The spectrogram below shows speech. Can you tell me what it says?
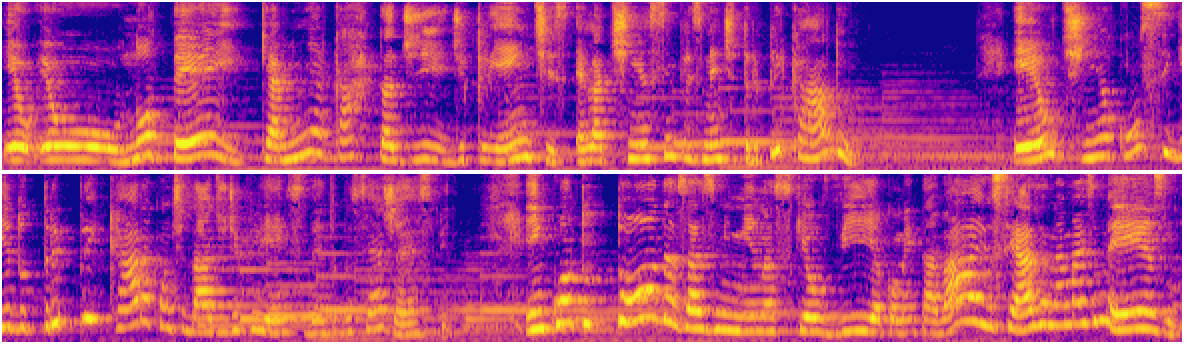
eu, eu notei que a minha carta de, de clientes ela tinha simplesmente triplicado eu tinha conseguido triplicar a quantidade de clientes dentro do CEAGESP. Enquanto todas as meninas que eu via comentavam, ah, o CEASA não é mais o mesmo,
